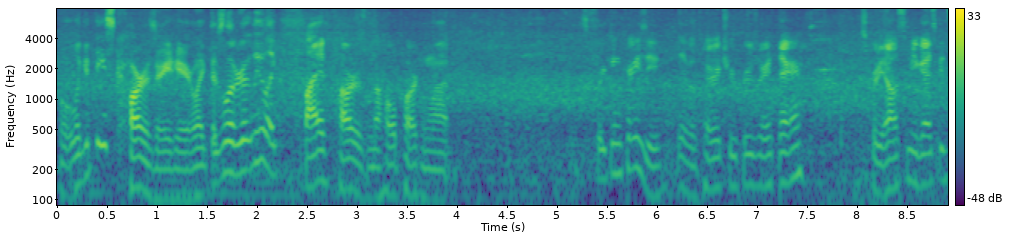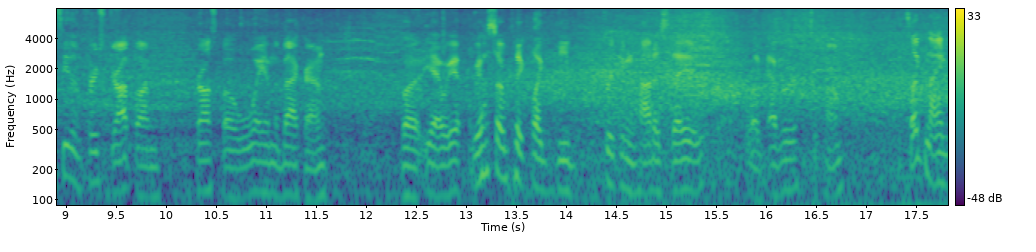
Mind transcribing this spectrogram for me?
But look at these cars right here. Like there's literally like five cars in the whole parking lot. It's freaking crazy. They have a paratroopers right there. It's pretty awesome. You guys can see the first drop on crossbow way in the background. But yeah, we, we also picked like the freaking hottest day like ever to come. It's like 90,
